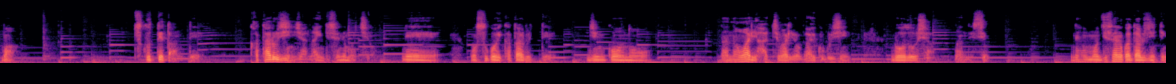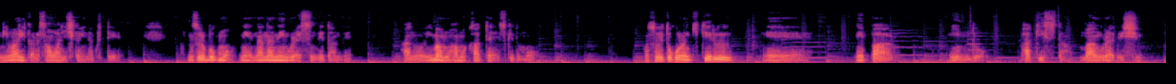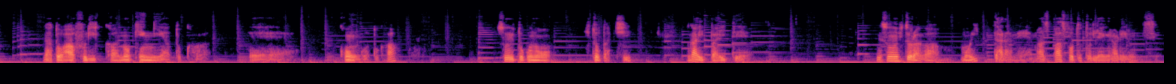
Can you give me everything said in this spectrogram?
まあ、作ってたんで、カタール人じゃないんですよね、もちろん。で、もうすごいカタールって人口の7割、8割は外国人労働者なんですよ。でもう実際のカタール人って2割から3割しかいなくて、それ僕もね、7年ぐらい住んでたんで、あの、今もあんま変わってないですけども、そういうところに来てる、えー、ネパール、インド、パキスタン、バングラデシュ、あとアフリカのケニアとか、えー、コンゴとか、そういうとこの人たちがいっぱいいて、で、その人らが、もう行ったらね、まずパスポート取り上げられるんですよ。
